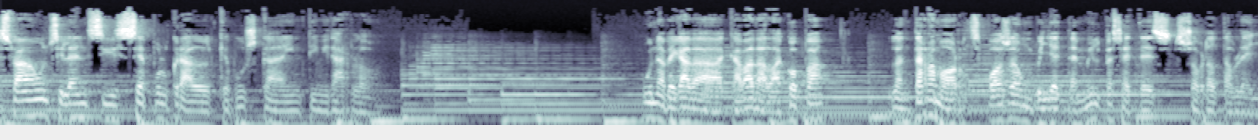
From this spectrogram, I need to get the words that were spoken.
Es fa un silenci sepulcral que busca intimidar-lo. Una vegada acabada la copa, l'enterramorts posa un bitllet de mil pessetes sobre el taulell.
